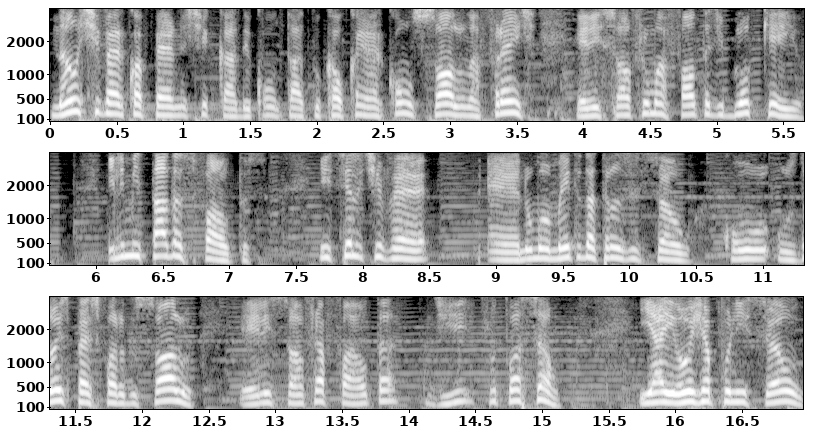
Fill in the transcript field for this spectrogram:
não estiver com a perna esticada e contato do calcanhar com o solo na frente, ele sofre uma falta de bloqueio. Ilimitadas faltas. E se ele tiver é, no momento da transição com os dois pés fora do solo, ele sofre a falta de flutuação. E aí hoje a punição,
